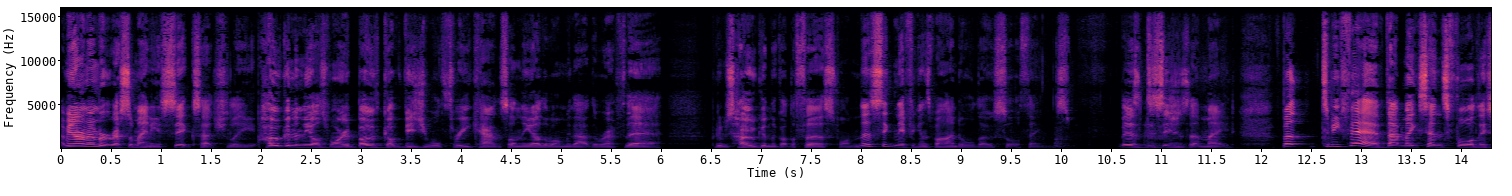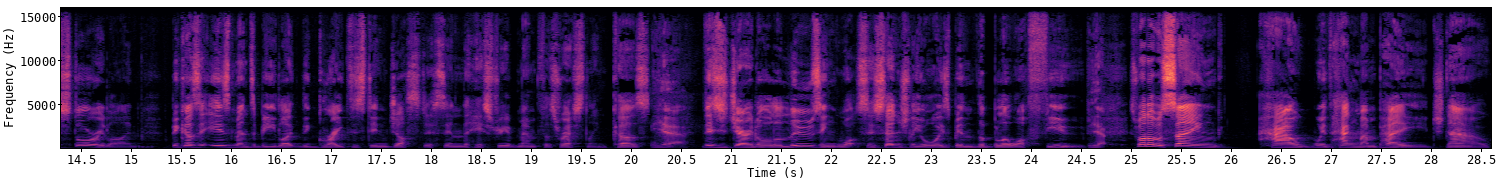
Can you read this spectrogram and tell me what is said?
I mean, I remember at WrestleMania six actually, Hogan and the Ultimate Warrior both got visual three counts on the other one without the ref there, but it was Hogan that got the first one. There's significance behind all those sort of things. There's decisions that are made, but to be fair, that makes sense for this storyline because it is meant to be like the greatest injustice in the history of Memphis wrestling. Because Yeah. this is Jerry Lawler losing what's essentially always been the blow off feud. Yeah. It's what I was saying how with Hangman Page now,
